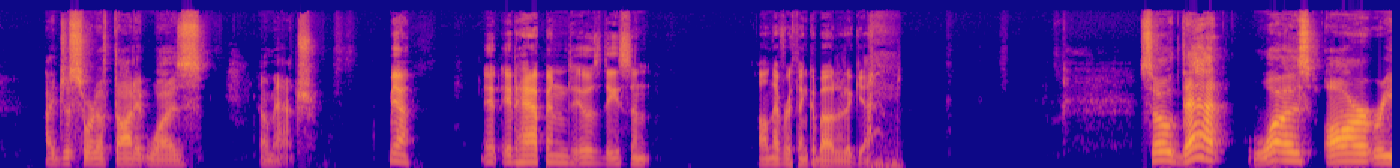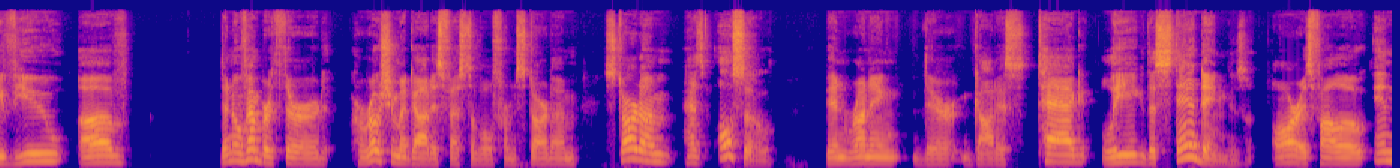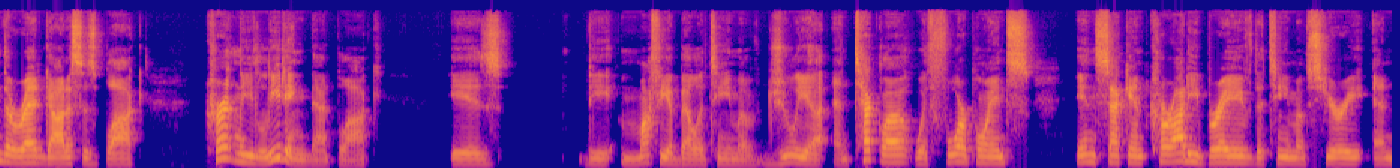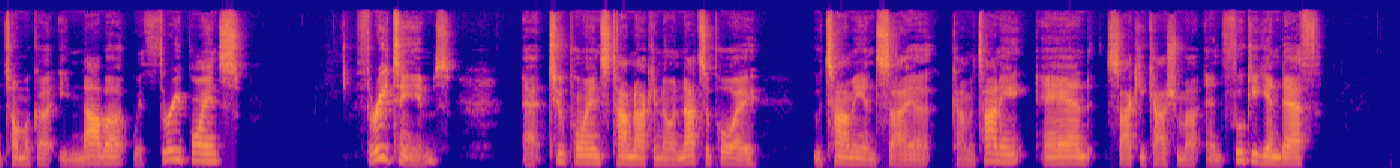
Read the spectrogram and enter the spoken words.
I just sort of thought it was a match. Yeah, it it happened. It was decent. I'll never think about it again. So that was our review of the November 3rd Hiroshima Goddess Festival from Stardom. Stardom has also been running their Goddess Tag League. The standings are as follow in the Red Goddesses block. Currently leading that block is the Mafia Bella team of Julia and Tekla with four points. In second, Karate Brave, the team of Syuri and Tomoka Inaba with three points. Three teams at two points Tam Nakano and Natsupoi, Utami and Saya Kamitani, and Saki Kashima and Fukigen Death.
